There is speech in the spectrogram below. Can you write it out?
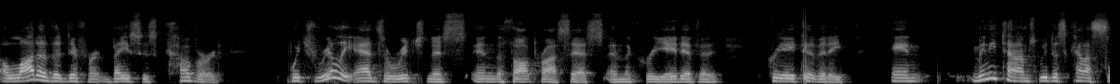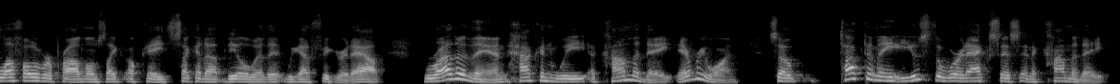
a lot of the different bases covered, which really adds a richness in the thought process and the creative uh, creativity. And many times we just kind of slough over problems like, okay, suck it up, deal with it. We got to figure it out. Rather than how can we accommodate everyone? So talk to me, use the word access and accommodate.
